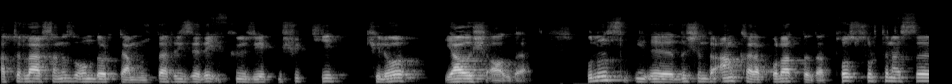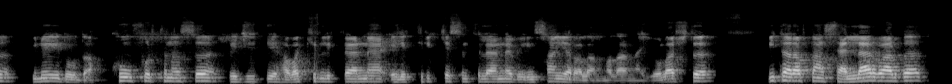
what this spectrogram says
Hatırlarsanız 14 Temmuz'da Rize'de 272 kilo yağış aldı. Bunun e, dışında Ankara Polatlı'da toz fırtınası, Güneydoğu'da kum fırtınası ve ciddi hava kirliliklerine, elektrik kesintilerine ve insan yaralanmalarına yol açtı. Bir taraftan seller vardı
